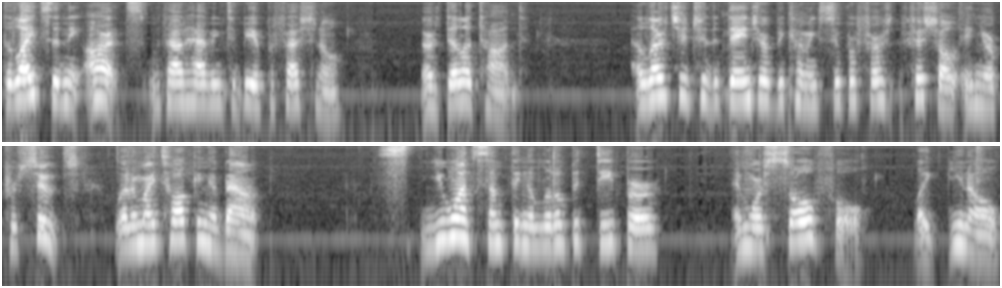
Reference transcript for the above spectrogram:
delights in the arts without having to be a professional or dilettante, alerts you to the danger of becoming superficial in your pursuits. What am I talking about? You want something a little bit deeper and more soulful. Like, you know,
